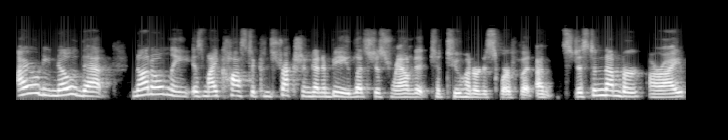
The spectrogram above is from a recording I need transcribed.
I already know that not only is my cost of construction going to be, let's just round it to 200 a square foot. Um, it's just a number, all right?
